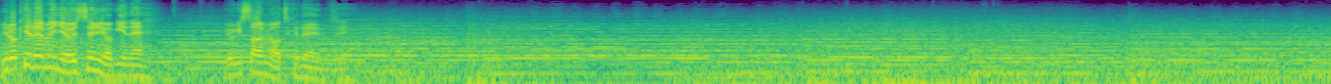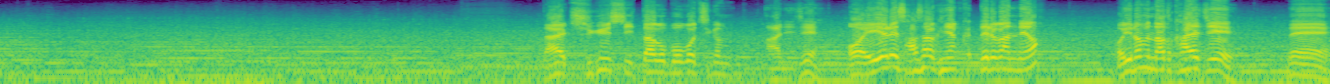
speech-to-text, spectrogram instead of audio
이렇게 되면 열쇠는 여기네 여기 싸우면 어떻게 되는지 날 죽일 수 있다고 보고 지금 아니지? 어 AR의 사살 그냥 내려갔네요? 어 이러면 나도 가야지 네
